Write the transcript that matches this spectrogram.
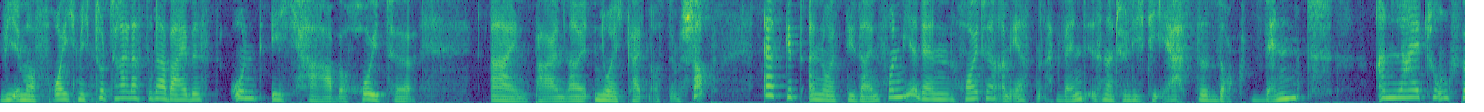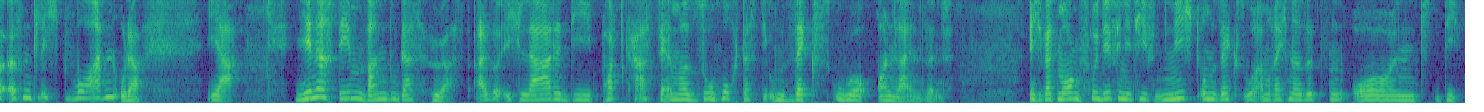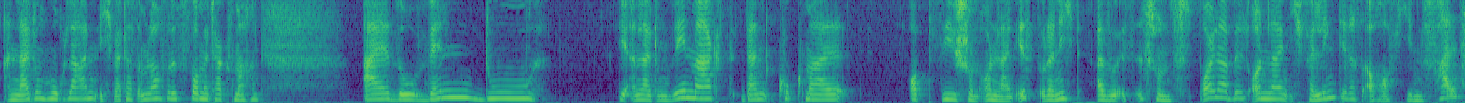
Wie immer freue ich mich total, dass du dabei bist und ich habe heute ein paar Neuigkeiten aus dem Shop. Es gibt ein neues Design von mir, denn heute am ersten Advent ist natürlich die erste Sockvent-Anleitung veröffentlicht worden. Oder ja, je nachdem, wann du das hörst. Also ich lade die Podcasts ja immer so hoch, dass die um 6 Uhr online sind. Ich werde morgen früh definitiv nicht um 6 Uhr am Rechner sitzen und die Anleitung hochladen. Ich werde das im Laufe des Vormittags machen. Also, wenn du die Anleitung sehen magst, dann guck mal, ob sie schon online ist oder nicht. Also es ist schon ein Spoilerbild online. Ich verlinke dir das auch auf jeden Fall.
